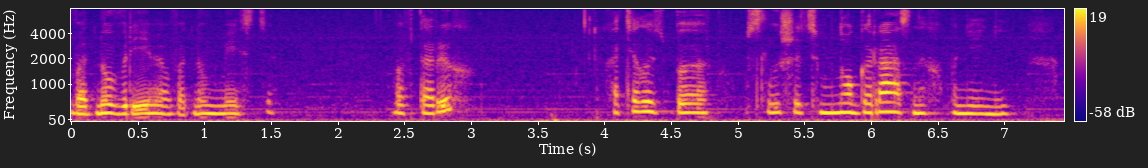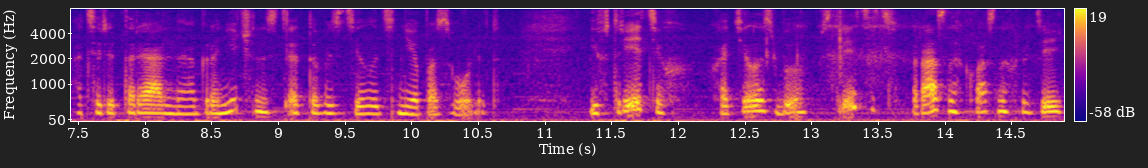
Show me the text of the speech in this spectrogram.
в одно время, в одном месте. Во-вторых, хотелось бы услышать много разных мнений – а территориальная ограниченность этого сделать не позволит. И в-третьих, хотелось бы встретить разных классных людей.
